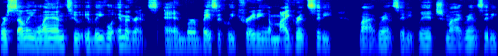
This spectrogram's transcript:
we're selling land to illegal immigrants and we're basically creating a migrant city. Migrant city, which migrant city?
